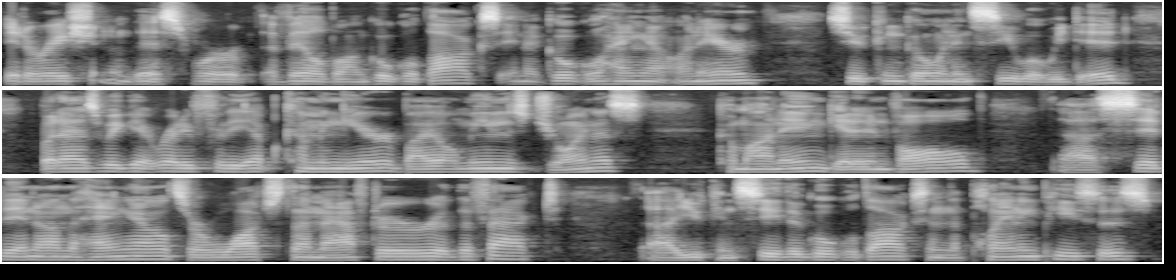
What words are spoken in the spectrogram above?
iteration of this were available on Google Docs in a Google Hangout on Air, so you can go in and see what we did. But as we get ready for the upcoming year, by all means, join us. Come on in, get involved, uh, sit in on the Hangouts or watch them after the fact. Uh, you can see the Google Docs and the planning pieces.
